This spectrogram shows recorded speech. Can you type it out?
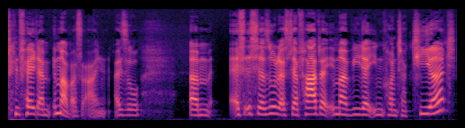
Dann fällt einem immer was ein. Also ähm, es ist ja so, dass der Vater immer wieder ihn kontaktiert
